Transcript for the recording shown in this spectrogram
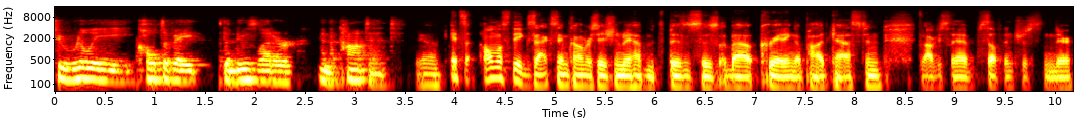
to really cultivate the newsletter and the content. Yeah. It's almost the exact same conversation we have with businesses about creating a podcast. And obviously I have self-interest in there.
